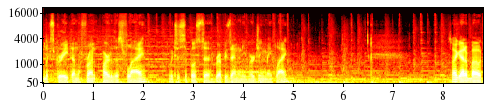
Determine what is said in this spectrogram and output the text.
looks great on the front part of this fly, which is supposed to represent an emerging mayfly. So I got about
